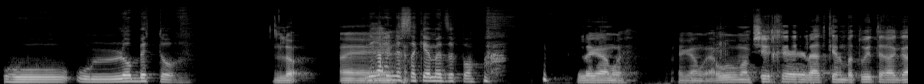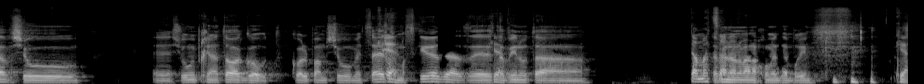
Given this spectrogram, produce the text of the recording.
הוא, הוא לא בטוב. לא. נראה לי אה, נסכם את זה פה. לגמרי, לגמרי. הוא ממשיך אה, לעדכן בטוויטר אגב שהוא, אה, שהוא מבחינתו ה GOAT. כל פעם שהוא מצייץ, כן. הוא מזכיר את זה, אז כן. תבינו את ה... את המצב. תבינו על מה אנחנו מדברים. כן.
